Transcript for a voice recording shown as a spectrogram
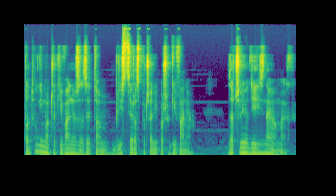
Po długim oczekiwaniu Zytą, bliscy rozpoczęli poszukiwania. Zaczęli od jej znajomych,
